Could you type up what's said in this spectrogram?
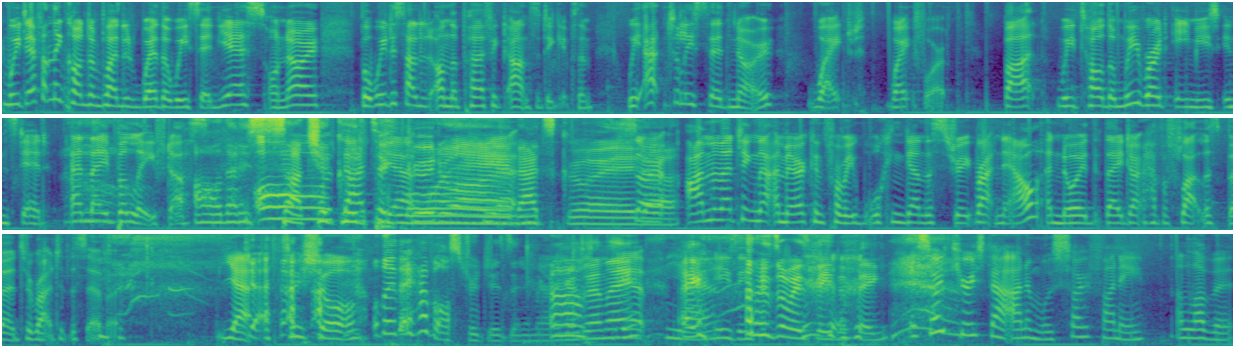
We definitely contemplated whether we said yes or no, but we decided on the perfect answer to give them. We actually said no. Wait, wait for it. But we told them we wrote emus instead, and they believed us. Oh, that is Oh, such a good that's a good one. Yeah. That's good. So I'm imagining that American's probably walking down the street right now, annoyed that they don't have a flightless bird to write to the servo. Yeah, for sure. Although they have ostriches in America, Oh, don't they? yep. Yeah. Easy. That's always been the thing. They're so curious about animals, so funny. I love it.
